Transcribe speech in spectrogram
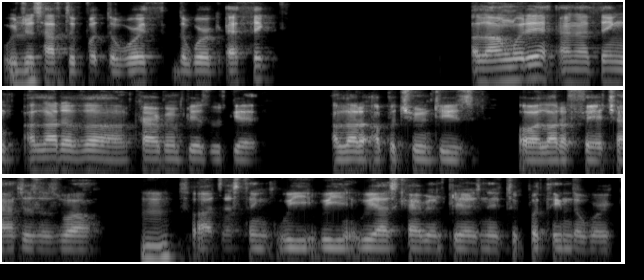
We Mhm. just have to put the worth the work ethic along with it. And I think a lot of uh Caribbean players would get a lot of opportunities or a lot of fair chances as well. Mhm. So I just think we we we as Caribbean players need to put in the work,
